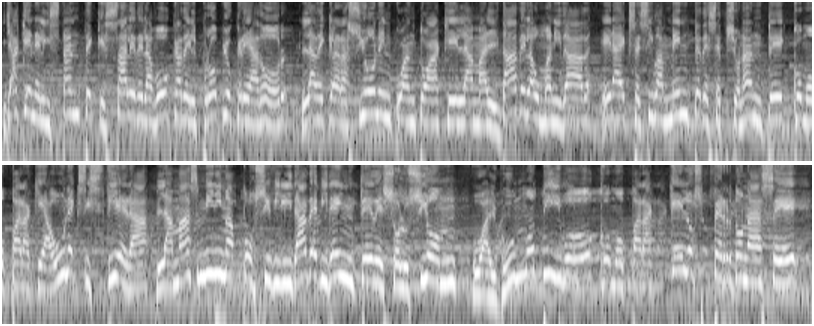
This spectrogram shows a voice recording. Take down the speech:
ya que en el instante que sale de la boca del propio Creador, la declaración en cuanto a que la maldad de la humanidad era excesivamente decepcionante como para que aún existiera la más mínima posibilidad evidente de solución o algún motivo como para que los perdonase,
